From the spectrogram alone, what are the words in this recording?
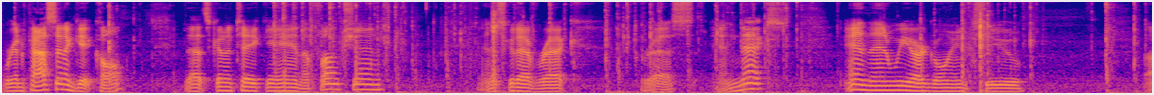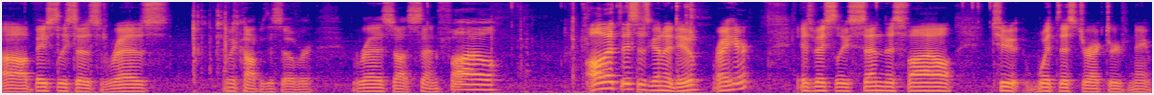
we're going to pass in a get call. That's going to take in a function, and it's going to have req, res, and next. And then we are going to uh, basically says res. Let me copy this over. Res.send file. All that this is going to do right here is basically send this file to with this directory name.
